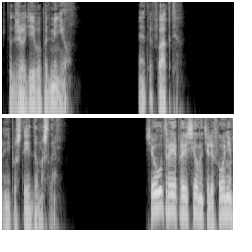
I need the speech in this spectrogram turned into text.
что Джоди его подменил. Это факт, а не пустые домыслы. Все утро я провисел на телефоне,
